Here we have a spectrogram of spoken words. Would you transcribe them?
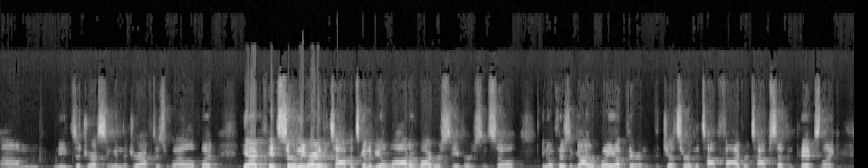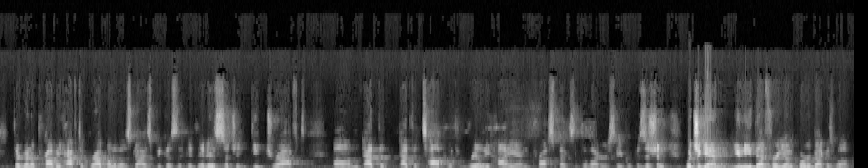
um, needs addressing in the draft as well. But yeah, it's certainly right at the top. It's going to be a lot of wide receivers, and so you know if there's a guy way up there and the Jets are in the top five or top seven picks, like they're going to probably have to grab one of those guys because it, it is such a deep draft um, at the at the top with really high end prospects at the wide receiver position. Which again, you need that for a young quarterback as well.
